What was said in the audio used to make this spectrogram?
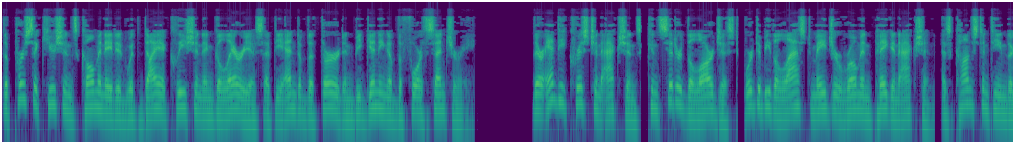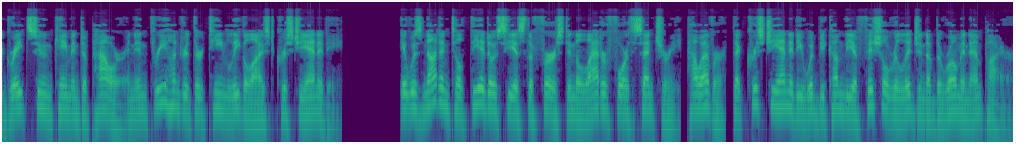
The persecutions culminated with Diocletian and Galerius at the end of the 3rd and beginning of the 4th century. Their anti-Christian actions, considered the largest, were to be the last major Roman pagan action, as Constantine the Great soon came into power and in 313 legalized Christianity. It was not until Theodosius I in the latter 4th century, however, that Christianity would become the official religion of the Roman Empire.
